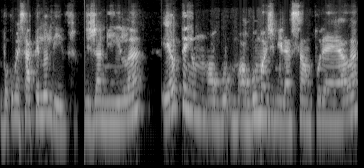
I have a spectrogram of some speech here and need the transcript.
vou começar pelo livro de Jamila. Eu tenho algum, alguma admiração por ela.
